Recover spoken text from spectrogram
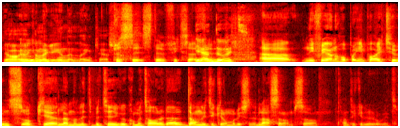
Ja, jag kan lägga in en länk här. precis, det fixar jag. Yeah, Fredrik. do it. Eh, ni får gärna hoppa in på iTunes och eh, lämna lite betyg och kommentarer där. Danny tycker om att läsa dem, så han tycker det är roligt.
